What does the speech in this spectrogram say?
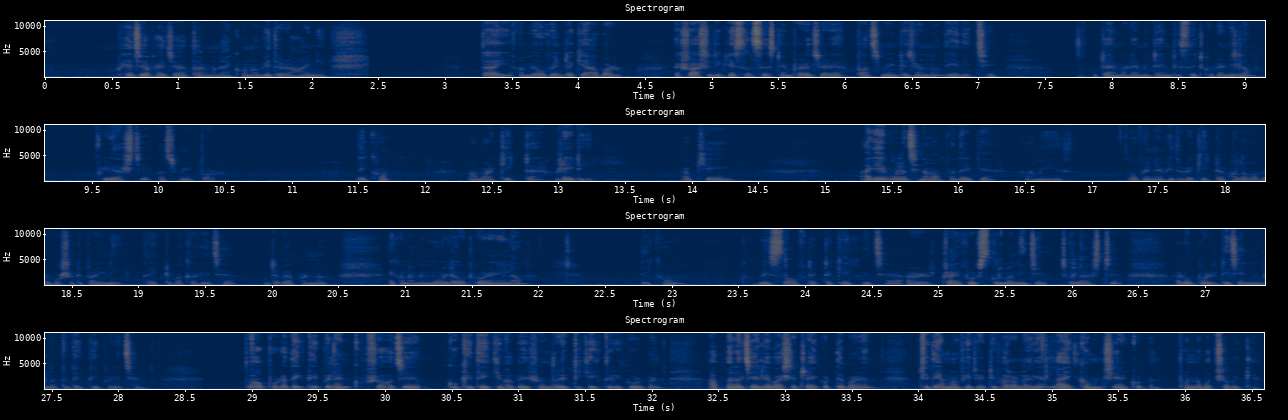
ভেজা ভেজা, তার মানে এখনও ভিতরে হয়নি। তাই আমি ওভেনটাকে আবার একশো আশি ডিগ্রি সেলসিয়াস টেম্পারেচারে পাঁচ মিনিটের জন্য দিয়ে দিচ্ছি। টাইমারে আমি টাইমটা সেট করে নিলাম। ফিরে আসছি পাঁচ মিনিট পর। দেখুন, আমার কেকটা রেডি ওকে আগেই বলেছিলাম আপনাদেরকে, আমি ওভেনের ভিতরে কেকটা ভালোভাবে বসাতে পারিনি, তাই একটু বাঁকা হয়েছে। এটা ব্যাপার না। এখন আমি মোল্ড আউট করে নিলাম। দেখুন, খুবই সফট একটা কেক হয়েছে, আর ড্রাই ফ্রুটসগুলো নিচে চলে আসছে, আর উপরের ডিজাইনগুলো তো দেখতেই পেরেছেন। তো আপনারা দেখতে পেলেন খুব সহজে কুকিতে কীভাবে সুন্দর একটি কেক তৈরি করবেন। আপনারা চাইলে বাসায় ট্রাই করতে পারেন। যদি আমার ভিডিওটি ভালো লাগে লাইক কমেন্ট শেয়ার করবেন। ধন্যবাদ সবাইকে।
